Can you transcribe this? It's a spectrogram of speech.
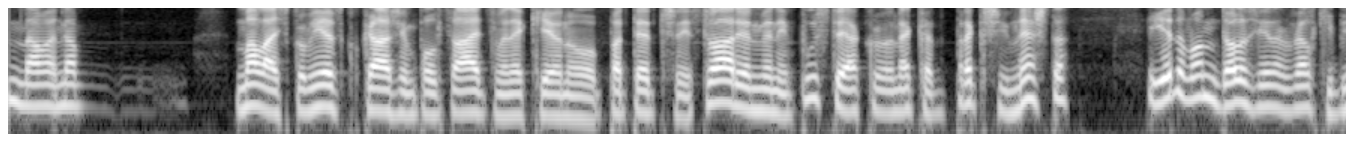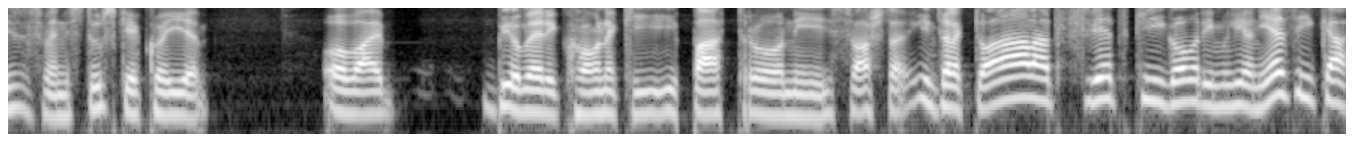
na, na malajskom jeziku kažem policajcima neke ono patetične stvari, on mene puste ako nekad prekršim nešto. I jednom on dolazi jedan veliki biznismen iz Turske koji je ovaj bio meni kao neki i patron i svašta, intelektualac, svjetski, govori milion jezika.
